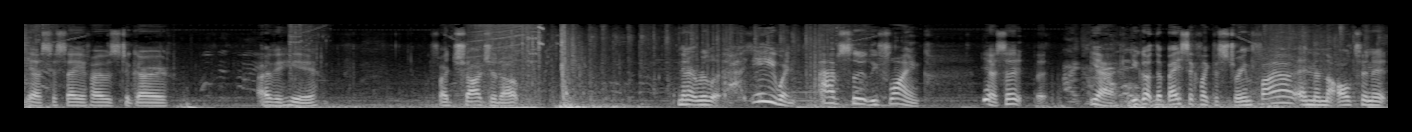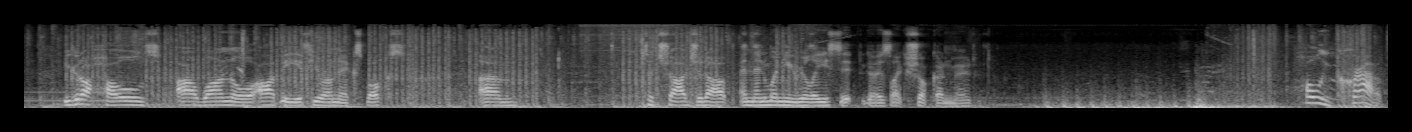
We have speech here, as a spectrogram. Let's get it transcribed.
Yeah, so say if I was to go over here, if I charge it up, then it really, he went absolutely flying. Yeah, so, uh, yeah, you got the basic, like the stream fire, and then the alternate, you gotta hold R1 or RB if you're on Xbox, um, to charge it up, and then when you release it, it goes like shotgun mode. Holy crap.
